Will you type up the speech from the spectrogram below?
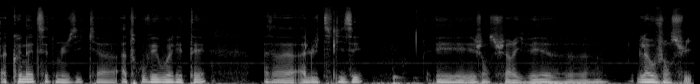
à, connaître cette musique à, trouver où elle était à, l'utiliser. Et, j'en suis arrivé là où j'en suis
